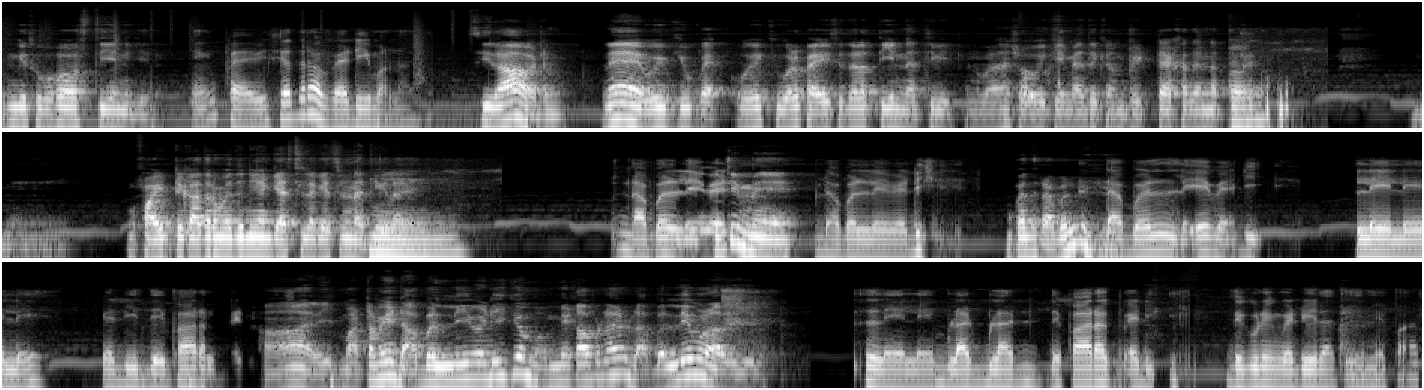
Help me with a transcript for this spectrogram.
උගේ සුපහවස් තියෙනක පැවිසි අතර වැඩීමන්න සිරාවට. නෑ ඔය කිව ඔය කිවට පැවිසතර තිය නැතිව ශෝක මැද කම්පිට්ට හදන්න ෆයිට් කතර මෙදනිය ගැස්ල ගැසල නැතිලා ඩබල් ලේ ඇති මේ ඩබල්ලේ වැඩි. ඩබල් ලේ වැඩි. ලේ ලේ ලේ. වැඩි දෙපාර මට මේ ඩබල්ලේ වැඩික මම කපට ඩබල්ලේ මනාද ලේලේ බ්ලඩ් බ්ලඩ් දෙපාරක් වැඩි දෙගුණින් වැඩිලා තිය මේ පාර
